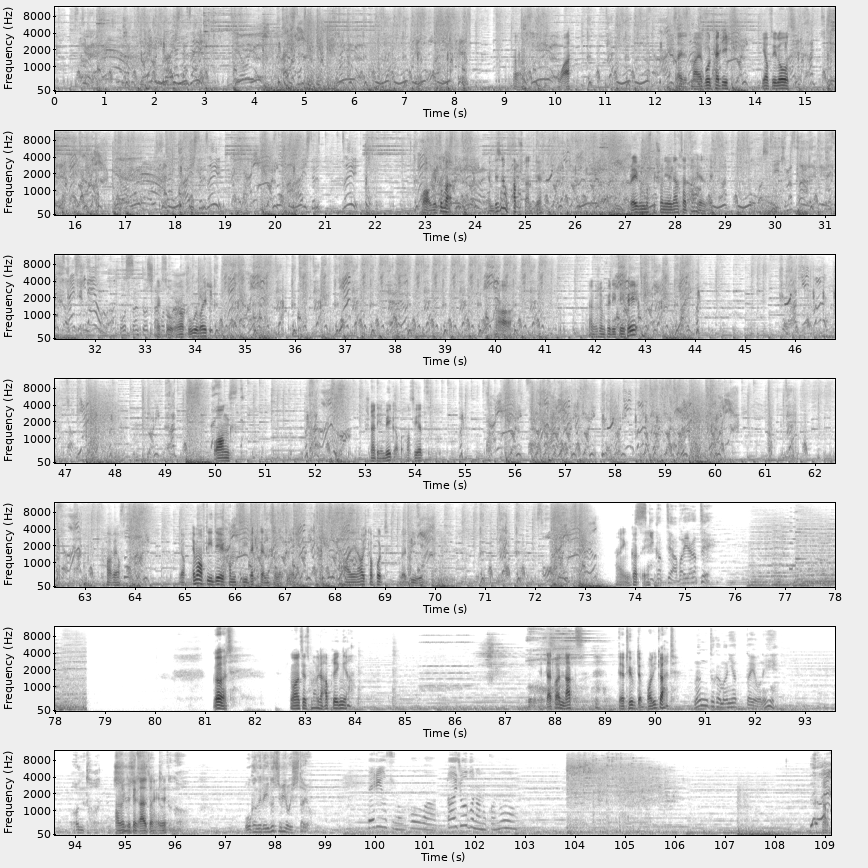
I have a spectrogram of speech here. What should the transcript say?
Nein, ist mal gut, Patty. Geh auf sie los. Wow, jetzt mal ein bisschen auf Abstand hier. Raven muss mich schon die ganze Zeit heilen. Ey. Also, ja, Ruhe ruhig. Ah. Dankeschön für die TP. Bonk. Schneid den Weg, aber was jetzt? Oh, wer, auch, wer auch immer auf die Idee kommt, die wegrennen zu lassen. Ey. Ah, den habe ich kaputt. Oder die. Mein Gott, ey. 勝手暴れやがって Gut. Können wir uns jetzt mal wieder abregen, ja. Das war Nuts. Der Typ, der Bodyguard. なんとか間に合ったよね。 あんた Warum ist der gerade so hell? おかげで命拾いしたよ。ベリウスの方は大丈夫なのかな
